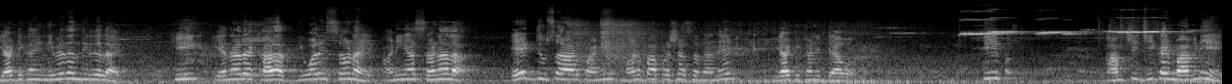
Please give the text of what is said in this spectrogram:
या ठिकाणी निवेदन दिलेलं आहे की येणाऱ्या काळात दिवाळी सण आहे आणि या सणाला एक दिवसाआड पाणी मनपा प्रशासनाने या ठिकाणी द्यावं. ती आमची जी काही मागणी आहे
